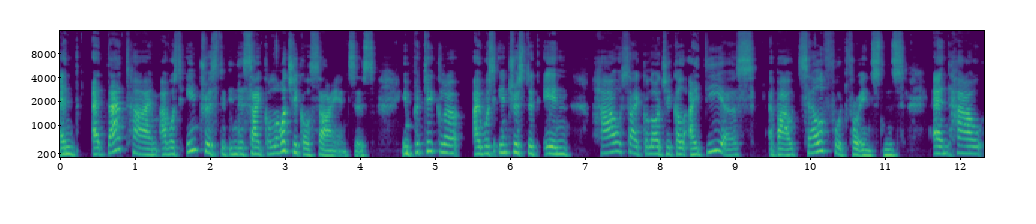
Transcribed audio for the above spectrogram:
And at that time, I was interested in the psychological sciences. In particular, I was interested in how psychological ideas about selfhood, for instance, and how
